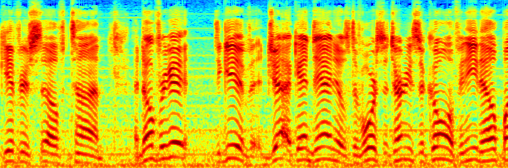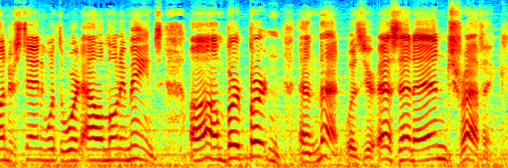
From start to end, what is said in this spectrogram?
give yourself time. And don't forget, to give Jack and Daniels divorce attorneys a call if you need help understanding what the word alimony means. I'm Bert Burton, and that was your SNN traffic.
